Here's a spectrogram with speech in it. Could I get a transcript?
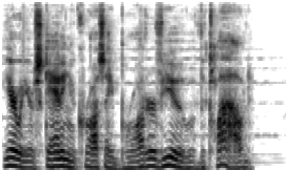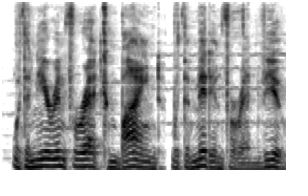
Here we are scanning across a broader view of the cloud with the near-infrared combined with the mid-infrared view.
